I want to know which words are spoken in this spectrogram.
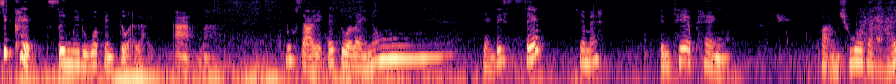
Secret ซึ่งไม่รู้ว่าเป็นตัวอะไร อะมา ลูกสาวอยากได้ตัวอะไรเนาะอยากได้เซฟใช่ไหม เป็นเทพแห่งความชั่วร้าย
